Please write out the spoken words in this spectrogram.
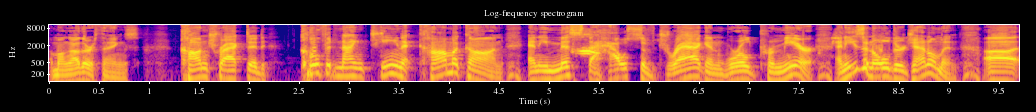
among other things, contracted COVID 19 at Comic Con and he missed the House of Dragon world premiere. And he's an older gentleman. Uh,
